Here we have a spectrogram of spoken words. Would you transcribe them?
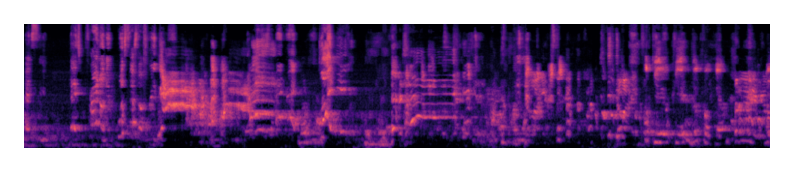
person that's crying on the posters of me. Okay, okay, no problem. No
